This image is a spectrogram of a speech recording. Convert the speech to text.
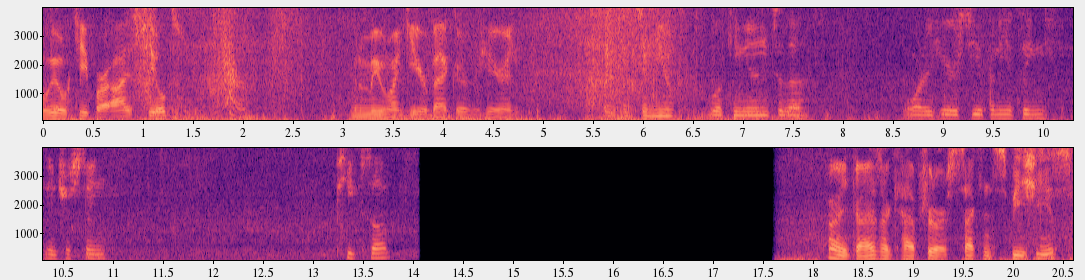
we will keep our eyes peeled. I'm gonna move my gear back over here and, continue looking into the water here, see if anything interesting peaks up. Alright guys, I captured our second species.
